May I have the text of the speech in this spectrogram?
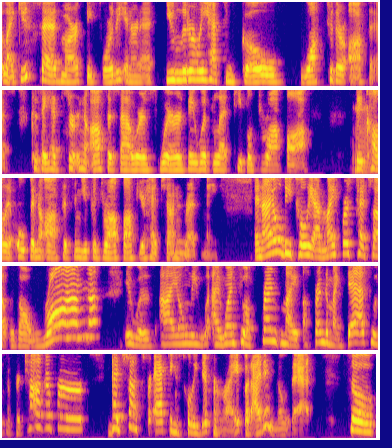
like you said, Mark, before the internet, you literally had to go walk to their office because they had certain office hours where they would let people drop off they mm. call it open office, and you could drop off your headshot and resume. And I will be totally on. My first headshot was all wrong. It was I only I went to a friend, my a friend of my dad's who was a photographer. Headshots for acting is totally different, right? But I didn't know that. So,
